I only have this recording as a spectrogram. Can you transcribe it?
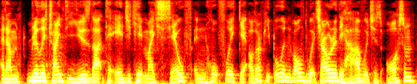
and I'm really trying to use that to educate myself and hopefully get other people involved, which I already have, which is awesome.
